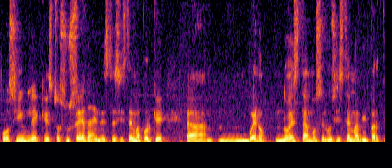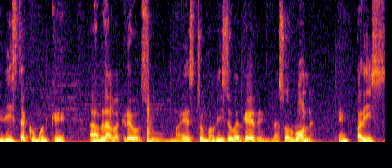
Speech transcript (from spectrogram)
posible que esto suceda en este sistema porque, ah, mm, bueno, no estamos en un sistema bipartidista como el que hablaba, creo, su maestro Mauricio Berger en la Sorbona, en París.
